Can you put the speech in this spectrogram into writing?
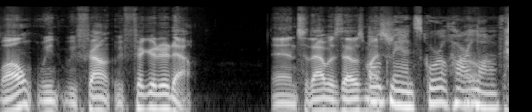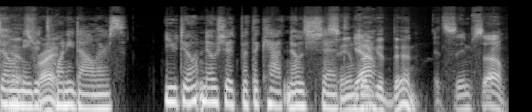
Well, we we found we figured it out, and so that was that was my. Old man Squirrel Harloff that's donated right. $20. You don't know shit, but the cat knows shit. Seems Yeah. like it did. It seems so.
